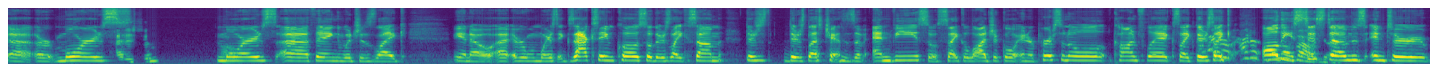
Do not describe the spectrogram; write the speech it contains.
uh or more's Edison? More's uh, thing, which is like, you know, uh, everyone wears exact same clothes, so there's like some there's there's less chances of envy, so psychological interpersonal conflicts. Like there's I like don't- I don't all these about that. systems inter,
